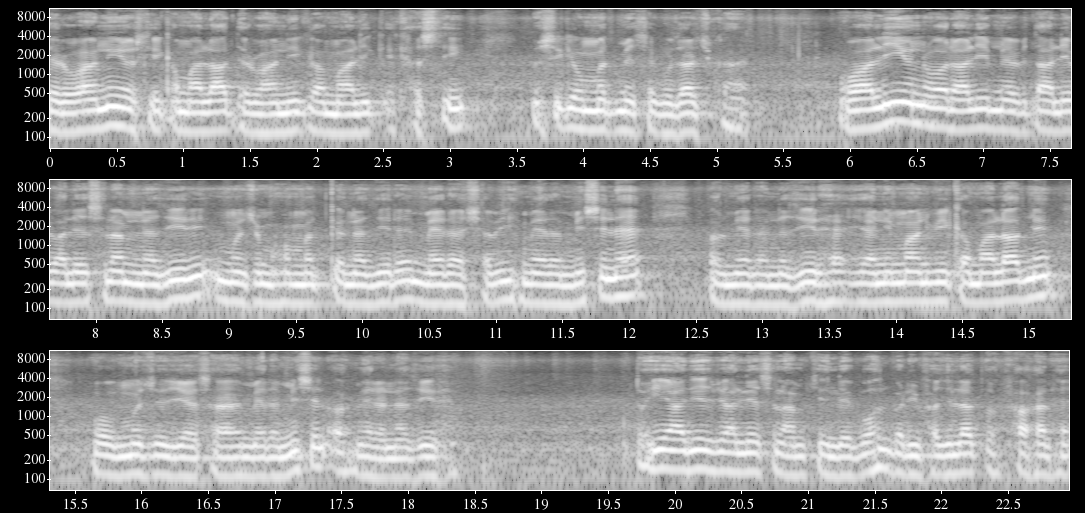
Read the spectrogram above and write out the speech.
روحانی، اس کے کمالات روحانی کا مالک ایک ہستی اسی کی امت میں سے گزر چکا ہے۔ والی اور عالم نبی طالب علیہ السلام نظیر مجھ محمد کا نظیر ہے، میرا شبی میرا مثل ہے اور میرا نظیر ہے۔ یعنی مانوی کمالات میں وہ مجھ جیسا ہے، میرا مثل اور میرا نظیر ہے۔ تو یہ عادیث بھی علیہ السلام کے لیے بہت بڑی فضلت اور فخر ہے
